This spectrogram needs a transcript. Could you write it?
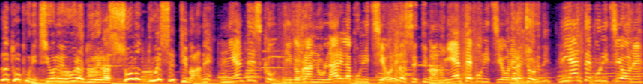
la tua punizione ora durerà solo due settimane. Niente sconti, dovrà annullare la punizione. Una settimana. Niente punizione. Tre giorni. Niente punizione.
